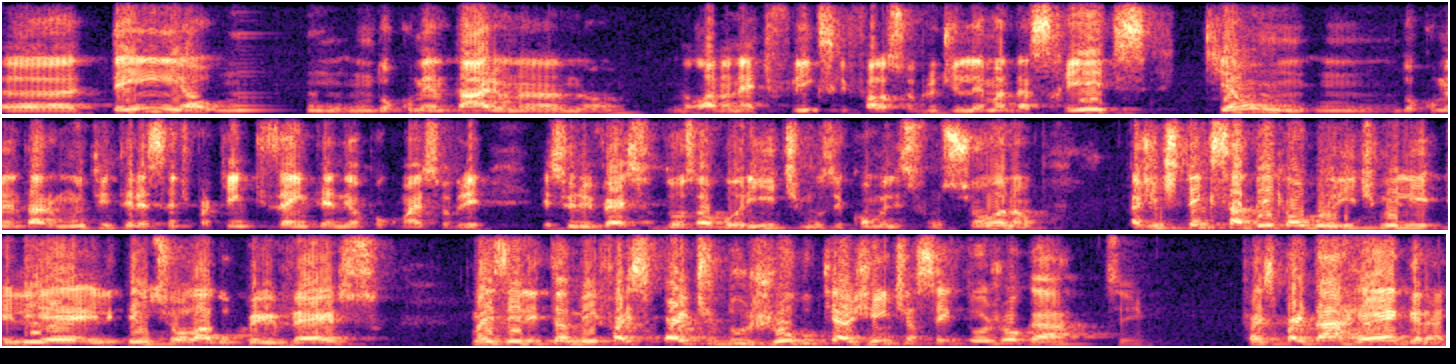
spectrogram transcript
Uh, tem um, um, documentário na, no, lá na Netflix que fala sobre o dilema das redes, que é um, um documentário muito interessante para quem quiser entender um pouco mais sobre esse universo dos algoritmos e como eles funcionam. A gente tem que saber que o algoritmo ele, ele, é, ele tem o seu lado perverso, mas ele também faz parte do jogo que a gente aceitou jogar. Sim. Faz parte da regra.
